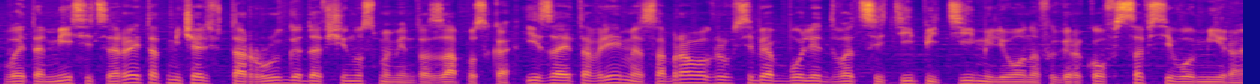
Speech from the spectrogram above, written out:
В этом месяце Рейд отмечает вторую годовщину с момента запуска и за это время собрал вокруг себя более 25 миллионов игроков со всего мира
